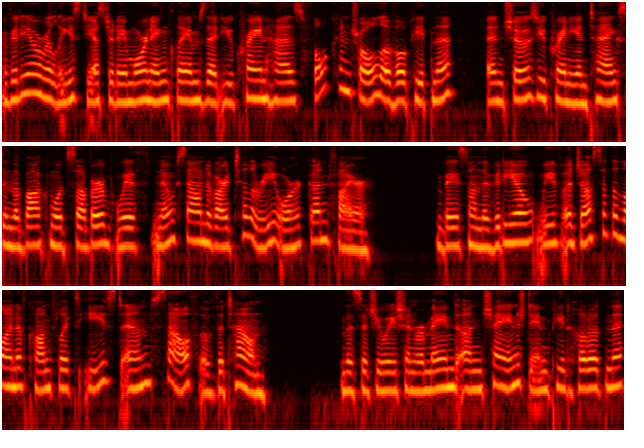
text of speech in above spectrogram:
A video released yesterday morning claims that Ukraine has full control of Opitne and shows Ukrainian tanks in the Bakhmut suburb with no sound of artillery or gunfire. Based on the video, we've adjusted the line of conflict east and south of the town. The situation remained unchanged in Pidhorodne,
